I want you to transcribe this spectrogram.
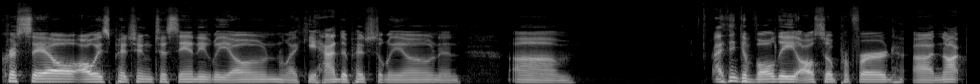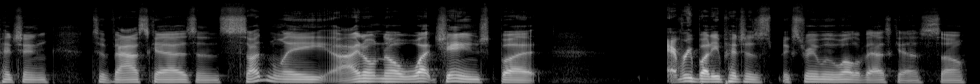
Chris Sale always pitching to Sandy León, like he had to pitch to León, and um, I think Eovaldi also preferred uh, not pitching to Vazquez, and suddenly I don't know what changed, but everybody pitches extremely well to Vazquez. So,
